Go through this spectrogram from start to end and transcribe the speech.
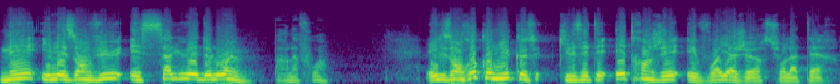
mais ils les ont vus et salués de loin par la foi. Et ils ont reconnu qu'ils étaient étrangers et voyageurs sur la terre.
